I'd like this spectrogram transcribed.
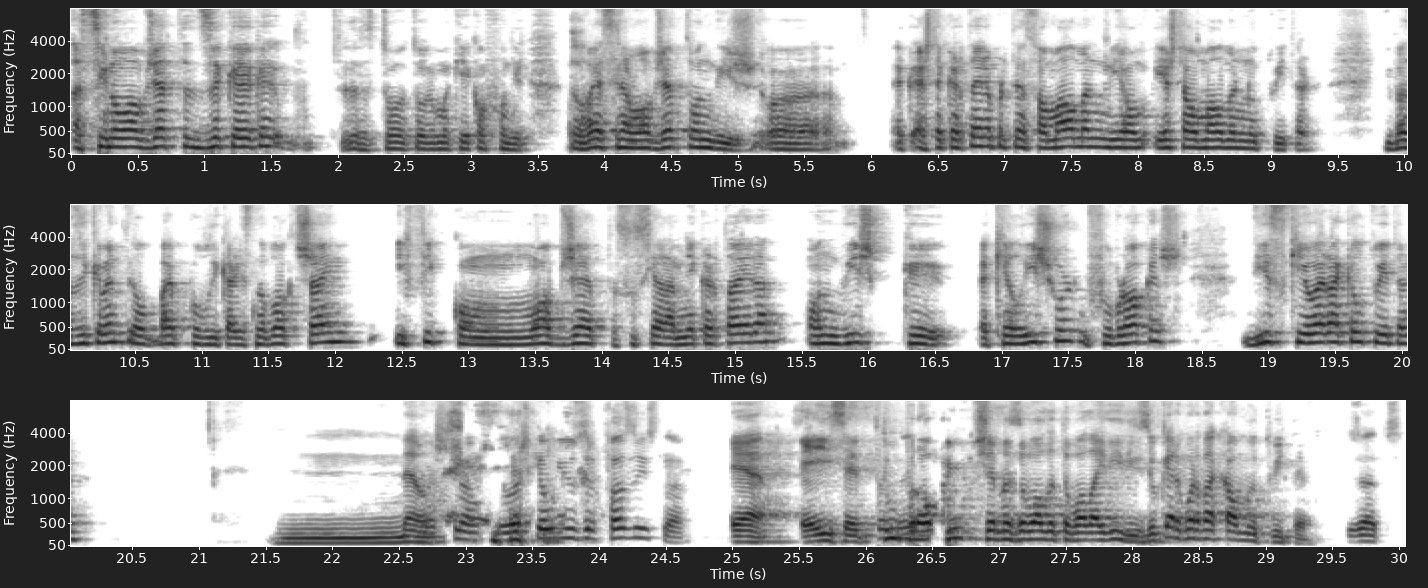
assina um objeto a dizer que, que estou-me aqui a confundir. Ele vai assinar um objeto onde diz uh, esta carteira pertence ao Malman e é este é o Malman no Twitter. E basicamente ele vai publicar isso na blockchain e fica com um objeto associado à minha carteira onde diz que aquele issuer, o Fubrocas, disse que eu era aquele Twitter. Não. Eu acho que, não. Eu acho que é o user que faz isso, não é? É isso, é tu próprio chamas a wallet a wallet ID e dizes eu quero guardar cá o meu Twitter. Exato.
